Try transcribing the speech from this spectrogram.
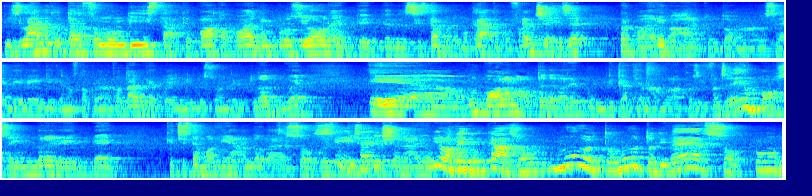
islamico terzomondista che porta poi all'implosione de- del sistema democratico francese per poi arrivare a tutta una serie di eventi che non sto per raccontare perché poi i libri sono addirittura due e uh, un po' la notte della Repubblica, chiamiamola così, e un po' sembrerebbe che ci stiamo avviando verso questo sì, tipo cioè, di scenario. Io qua. lo vedo un caso molto molto diverso con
